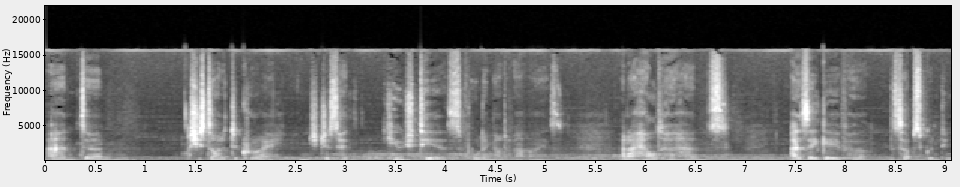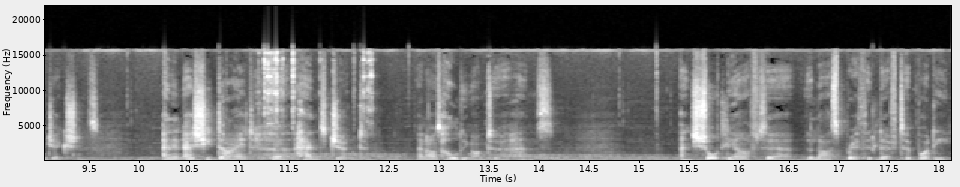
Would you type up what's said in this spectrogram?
And um, she started to cry and she just had huge tears falling out of her eyes. And I held her hands as they gave her the subsequent injections. And then as she died, her hands jerked, and I was holding on to her hands. And shortly after the last breath had left her body,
